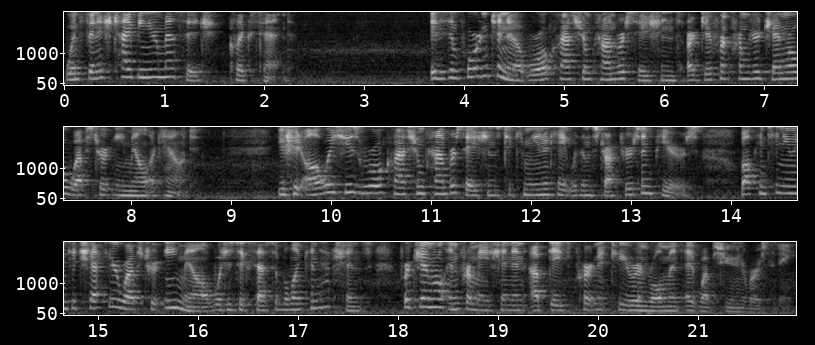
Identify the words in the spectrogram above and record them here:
When finished typing your message, click Send. It is important to note World Classroom Conversations are different from your general Webster email account. You should always use World Classroom Conversations to communicate with instructors and peers while continuing to check your Webster email, which is accessible in Connections, for general information and updates pertinent to your enrollment at Webster University.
